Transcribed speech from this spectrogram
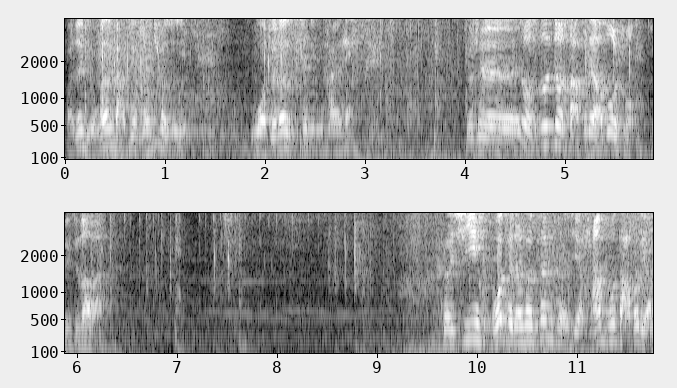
反正永恩打剑魔确实，我觉得是实力开的，就是宙斯就打不了诺手，你知道吧？可惜，我只能说真可惜，韩服打不了。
